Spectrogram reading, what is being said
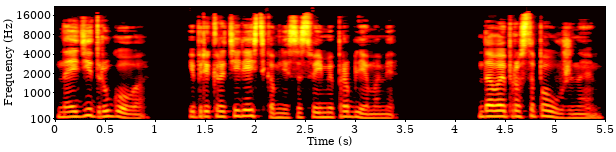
Найди другого, и прекрати лезть ко мне со своими проблемами. Давай просто поужинаем».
